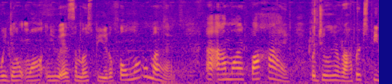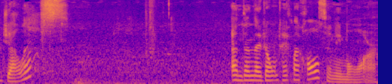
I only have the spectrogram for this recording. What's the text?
we don't want you as the most beautiful woman. I'm like, why? Would Julia Roberts be jealous? And then they don't take my calls anymore.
